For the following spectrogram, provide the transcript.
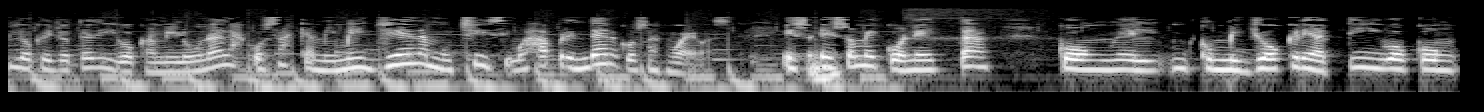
lo que yo te digo, Camilo, una de las cosas que a mí me llena muchísimo es aprender cosas nuevas. Eso, eso me conecta con el, con mi yo creativo, con,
